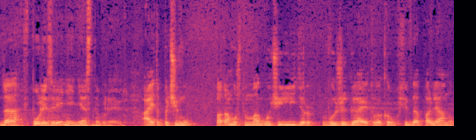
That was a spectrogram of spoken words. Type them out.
да. в поле зрения не оставляют. А это почему? Потому что могучий лидер выжигает вокруг себя поляну?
